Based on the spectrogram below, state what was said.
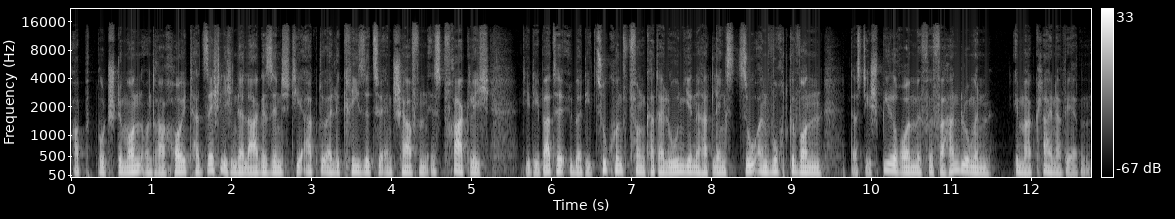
Ob Puigdemont und Rajoy tatsächlich in der Lage sind, die aktuelle Krise zu entschärfen, ist fraglich. Die Debatte über die Zukunft von Katalonien hat längst so an Wucht gewonnen, dass die Spielräume für Verhandlungen immer kleiner werden.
